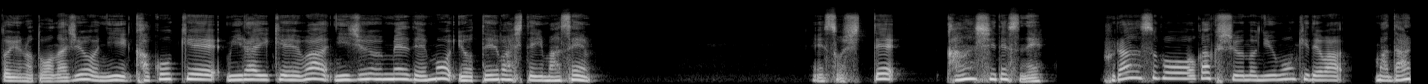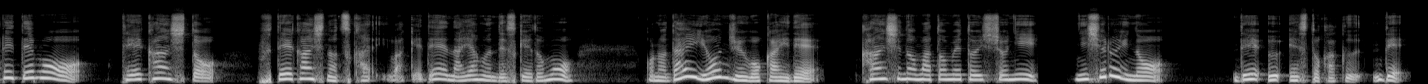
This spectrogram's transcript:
というのと同じように過去形、未来形は二重目でも予定はしていません。えそして監視ですね。フランス語学習の入門期では、まあ誰でも定冠詞と不定冠詞の使い分けで悩むんですけれども、この第45回で監視のまとめと一緒に2種類ので、う、えすと書くで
